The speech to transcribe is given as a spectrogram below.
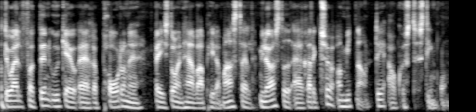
Og det var alt for den udgave af reporterne. Bag historien her var Peter Marstal. Mille Ørsted er redaktør, og mit navn det er August Stenbrun.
